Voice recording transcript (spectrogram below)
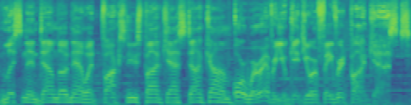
Listen and download now at foxnewspodcast.com or wherever you get your favorite podcasts.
